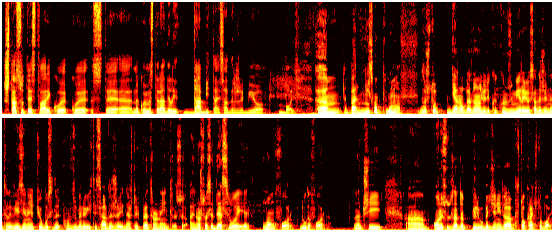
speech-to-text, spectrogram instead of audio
šta su te stvari koje, koje ste, eh, na kojima ste radili da bi taj sadržaj bio bolji? Um, pa nismo puno, zašto generalno gledano ljudi koji konzumiraju sadržaj na televiziji, na YouTube-u se konzumiraju isti sadržaj, nešto ih pretrano ne interesuje. A ono što se desilo je long form, duga forma. Znači, um, oni su tada bili ubeđeni da što kraće to bolje.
